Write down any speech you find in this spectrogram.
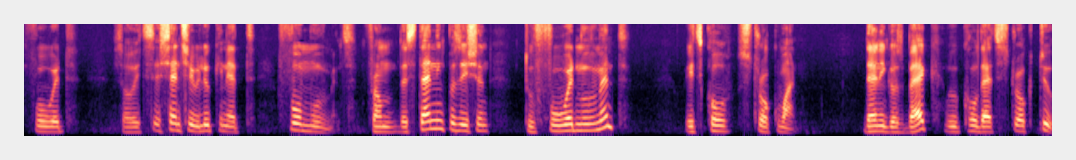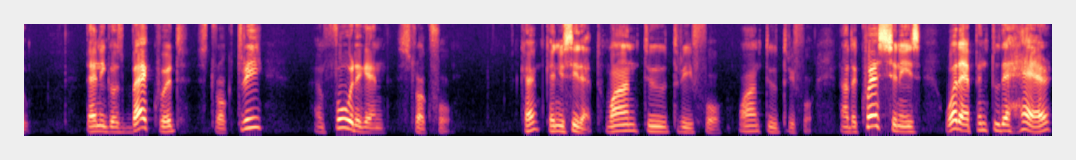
forward. So it's essentially looking at four movements. From the standing position to forward movement, it's called stroke one. Then it goes back, we'll call that stroke two. Then it goes backward, stroke three, and forward again, stroke four. Okay, can you see that? One, two, three, four. One, two, three, four. Now the question is, what happened to the hair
